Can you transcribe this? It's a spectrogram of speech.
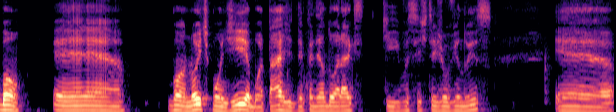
Bom, é... boa noite, bom dia, boa tarde, dependendo do horário que, você esteja ouvindo isso. É...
